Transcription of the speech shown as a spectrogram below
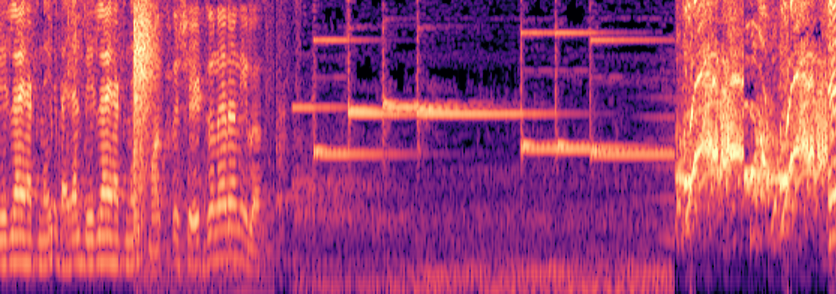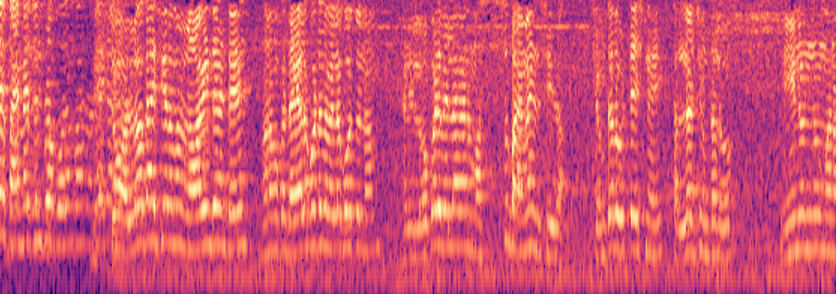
బేర్లు అయినట్టున్నాయి దయ్యాలు బేర్లు అయినట్టున్నాయి. మస్తు షేడ్స్ ఉన్నారా నీలా. సో అల్లో గాయస్ కదా మనం లాగిన్ అంటే మనం ఒక దయాల కోటలో వెళ్ళబోతున్నాం. కానీ లోపలి వెళ్ళగానే మస్తు భయమైంది సీదా. చెమటలు ఉట్టేసినాయి చల్లటి చెమటలు. నేను మన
